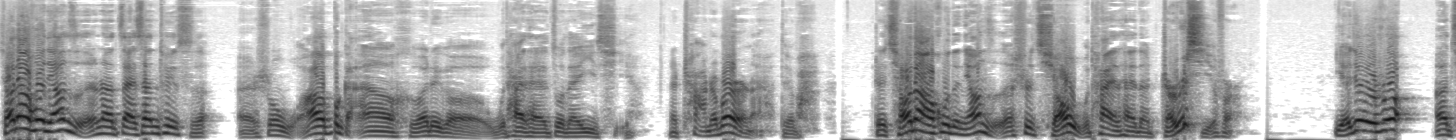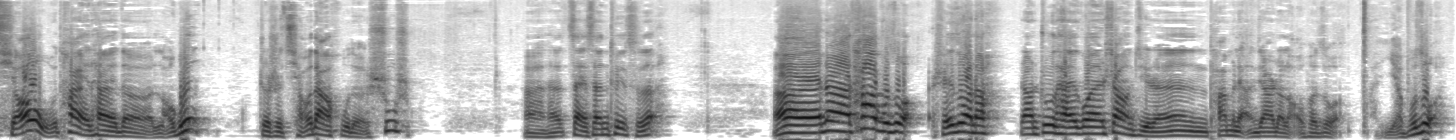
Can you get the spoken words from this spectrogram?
乔大户娘子呢再三推辞，呃，说我不敢和这个五太太坐在一起，那差着辈儿呢，对吧？这乔大户的娘子是乔五太太的侄儿媳妇儿，也就是说，呃，乔五太太的老公。这是乔大户的叔叔啊，他再三推辞，呃，那他不做，谁做呢？让朱台官、上举人他们两家的老婆做，也不做，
